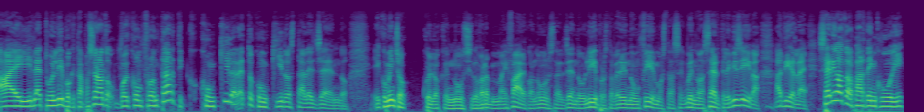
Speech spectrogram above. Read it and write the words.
hai letto un libro che ti ha appassionato, vuoi confrontarti con chi l'ha letto, con chi lo sta leggendo. E comincio quello che non si dovrebbe mai fare quando uno sta leggendo un libro, sta vedendo un film, sta seguendo una serie televisiva, a dirle: Sei arrivato alla parte in cui?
